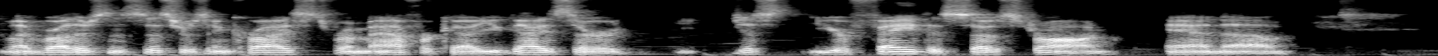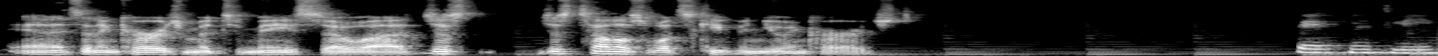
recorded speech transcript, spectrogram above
my brothers and sisters in christ from africa. You guys are just your faith is so strong. And um, and it's an encouragement to me. So uh, just just tell us what's keeping you encouraged. Definitely,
